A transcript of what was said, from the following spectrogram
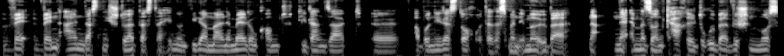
we- wenn einen das nicht stört, dass da hin und wieder mal eine Meldung kommt, die dann sagt, äh, abonnier das doch, oder dass man immer über na, eine Amazon-Kachel drüber wischen muss,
